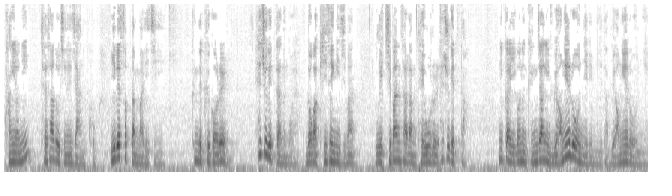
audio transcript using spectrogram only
당연히 제사도 지내지 않고 이랬었단 말이지. 근데 그거를 해주겠다는 거야. 너가 기생이지만 우리 집안 사람 대우를 해주겠다. 그러니까 이거는 굉장히 명예로운 일입니다. 명예로운 일.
